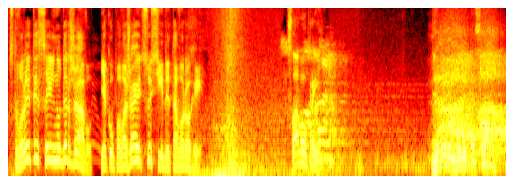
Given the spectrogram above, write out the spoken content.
створити сильну державу, яку поважають сусіди та вороги. Слава Україні! Героям велика слава!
